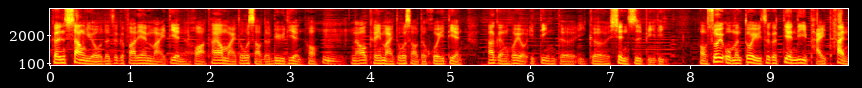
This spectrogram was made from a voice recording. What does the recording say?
跟上游的这个发电买电的话，他要买多少的绿电哦，嗯，然后可以买多少的灰电，它可能会有一定的一个限制比例哦，所以我们对于这个电力排碳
